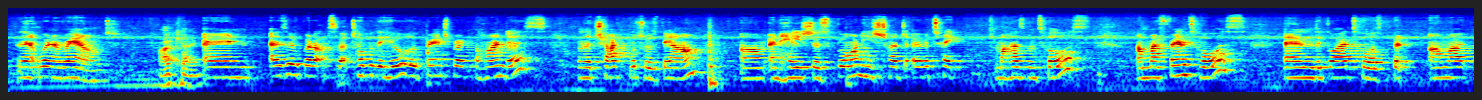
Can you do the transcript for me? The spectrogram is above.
and then it went around. Okay. And as we've got up to the top of the hill, the branch broke behind us on the track, which was down. Um, and he's just gone. He's tried to overtake my husband's horse, um, my friend's horse, and the guide's horse. But um, I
